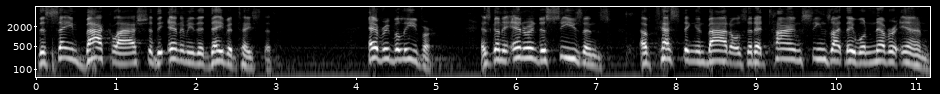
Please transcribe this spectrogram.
the same backlash of the enemy that David tasted. Every believer is going to enter into seasons of testing and battles that at times seems like they will never end.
